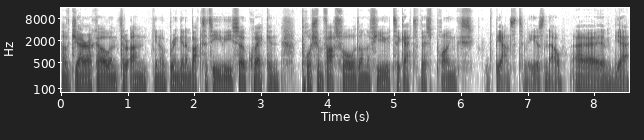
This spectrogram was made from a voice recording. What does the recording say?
of Jericho and th- and you know bringing him back to TV so quick and pushing fast forward on the feud to get to this point? The answer to me is no. Um, yeah,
